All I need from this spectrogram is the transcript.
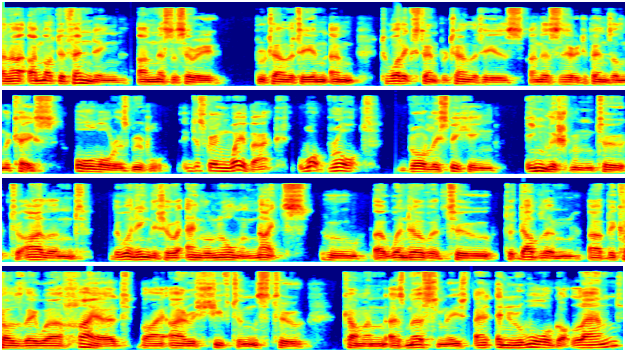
and I, am not defending unnecessary brutality, and, and to what extent brutality is unnecessary depends on the case. All war is brutal. Just going way back, what brought, broadly speaking, Englishmen to, to Ireland there weren't English, they were Anglo-Norman knights who uh, went over to to Dublin uh, because they were hired by Irish chieftains to come and, as mercenaries, and, and in reward got land.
